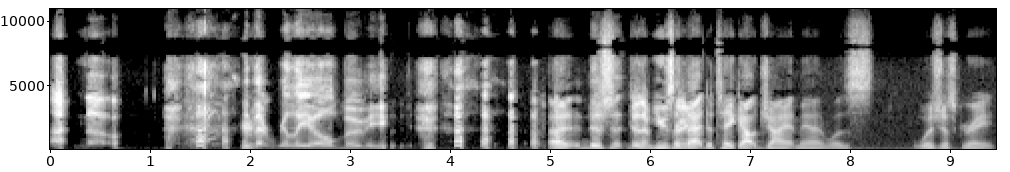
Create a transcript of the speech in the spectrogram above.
no. that really old movie. uh, there's just, that using that to take out Giant Man was was just great.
